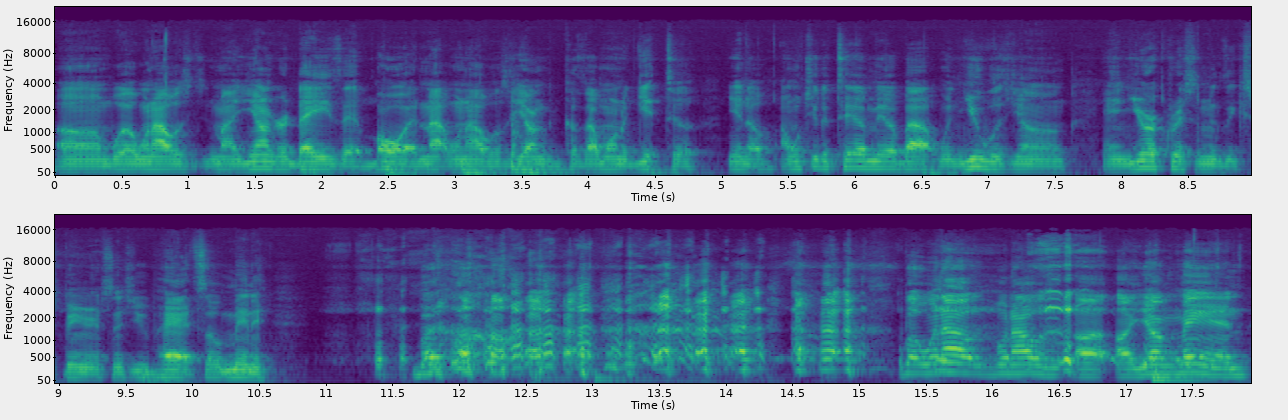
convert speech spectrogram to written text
um, well, when I was my younger days at Boyd, not when I was younger, because I want to get to, you know, I want you to tell me about when you was young and your Christmas experience, since you've had so many. but but when I was when I was a, a young man,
